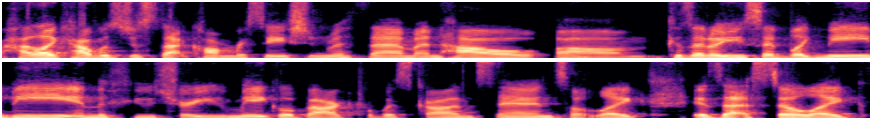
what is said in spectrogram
how like how was just that conversation with them, and how um because I know you said like maybe in the future you may go back to Wisconsin, so like is that still like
